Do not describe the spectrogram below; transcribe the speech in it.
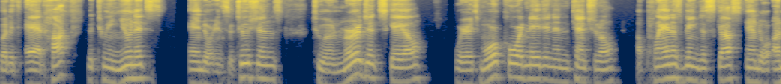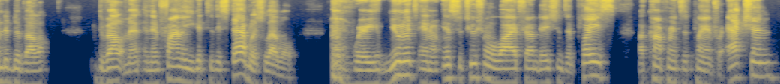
but it's ad hoc between units and or institutions to an emergent scale where it's more coordinated and intentional. A plan is being discussed and or underdeveloped development. And then finally, you get to the established level where you have units and or institutional wide foundations in place, a comprehensive plan for action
